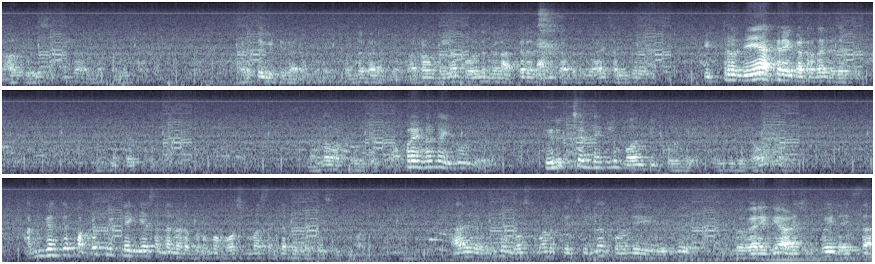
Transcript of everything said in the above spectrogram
நாலு வயசுக்குள்ள அதெல்லாம் பண்ணிப்போம் அடுத்த வீட்டுக்காரங்க. சொந்தக்காரங்க வர்றவங்க எல்லாம் குழந்தை மேல அக்கறை இருந்து கட்டுறதுக்காக சில பேர் திட்டுறதே அக்கறை கட்டுறதா நினைச்சு. நல்ல வார்த்தை அப்புறம் என்னன்னா இன்னொன்று திருச்சண்டைகளும் பாதிக்கும் கொள்கை இது கவர்மெண்ட் அங்கங்க பக்கத்து வீட்டுல எங்கேயா சண்டை நடக்கும். ரொம்ப மோசமா சண்டை போய் பேசிட்டு இருப்பாங்க. அது ரொம்ப மோசமான பேச்சுலாம் குழந்தை வந்து வேற எங்கேயோ அழைச்சிட்டு போய் நைஸா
